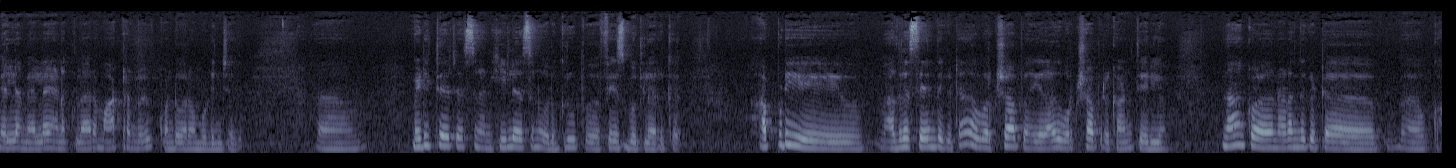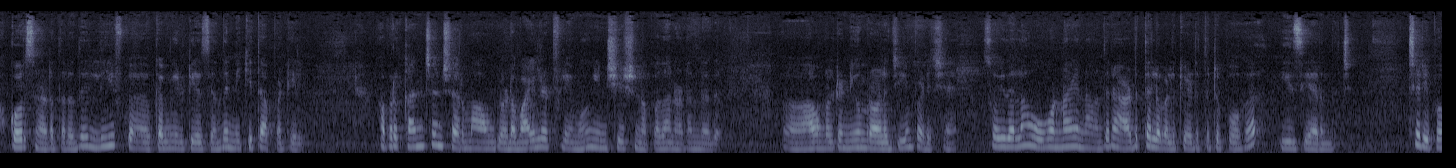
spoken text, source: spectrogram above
மெல்ல மெல்ல எனக்குள்ளார மாற்றங்கள் கொண்டு வர முடிஞ்சது. மெடிடேட்டர்ஸ் அண்ட் ஹீலர்ஸ்னு ஒரு குரூப் ஃபேஸ்புக்கில் இருக்குது அப்படி அதில் சேர்ந்துக்கிட்டால் ஒர்க் ஷாப் ஏதாவது ஒர்க் ஷாப் இருக்கான்னு தெரியும். நான் நடந்துக்கிட்ட கோர்ஸ் நடத்துகிறது லீஃப் கம்யூனிட்டியை சேர்ந்த நிக்கிதா பட்டேல். அப்புறம் கஞ்சன் சர்மா அவங்களோட வயலட் ஃப்ளேமும் இனிஷியேஷன் அப்போ தான் நடந்தது. அவங்கள்ட்ட நியூமராலஜியும் படித்தேன் ஸோ இதெல்லாம் ஒவ்வொன்றா என்னை வந்து நான் அடுத்த லெவலுக்கு எடுத்துகிட்டு போக ஈஸியாக இருந்துச்சு. சரி இப்போ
